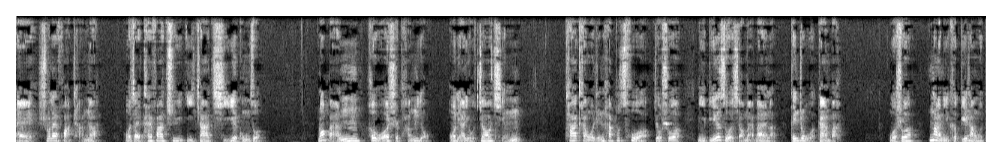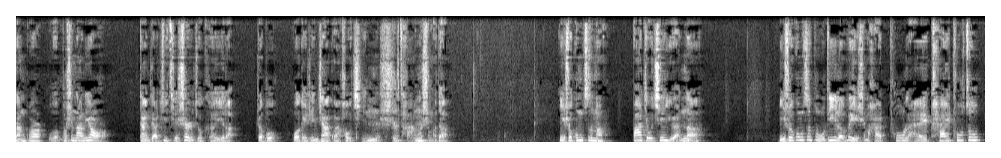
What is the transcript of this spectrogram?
哎，说来话长啊！我在开发区一家企业工作，老板和我是朋友，我俩有交情。他看我人还不错，就说：“你别做小买卖了，跟着我干吧。”我说：“那你可别让我当官，我不是那料，干点具体事儿就可以了。这不，我给人家管后勤、食堂什么的。”你说工资吗？八九千元呢？你说工资不低了，为什么还出来开出租？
